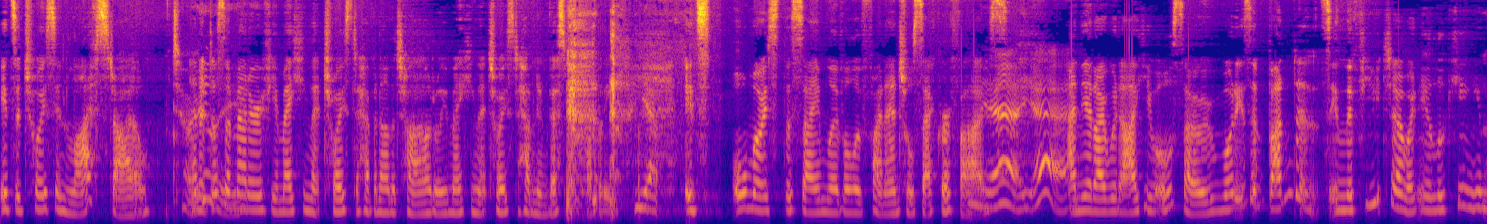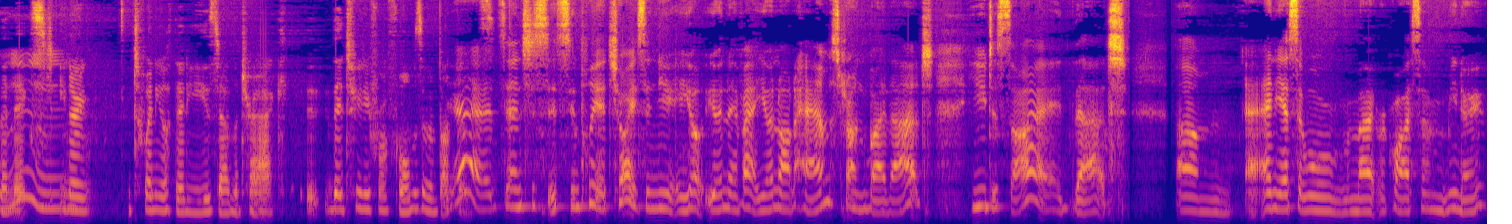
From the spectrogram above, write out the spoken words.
it's a choice in lifestyle. Totally. And it doesn't matter if you're making that choice to have another child or you're making that choice to have an investment property. yeah. It's almost the same level of financial sacrifice. Yeah, yeah. And yet I would argue also, what is abundance in the future when you're looking in the mm. next, you know, 20 or 30 years down the track? They're two different forms of abundance. Yeah, it's, it's just it's simply a choice, and you you're, you're never you're not hamstrung by that. You decide that, um, and yes, it will might require some you know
